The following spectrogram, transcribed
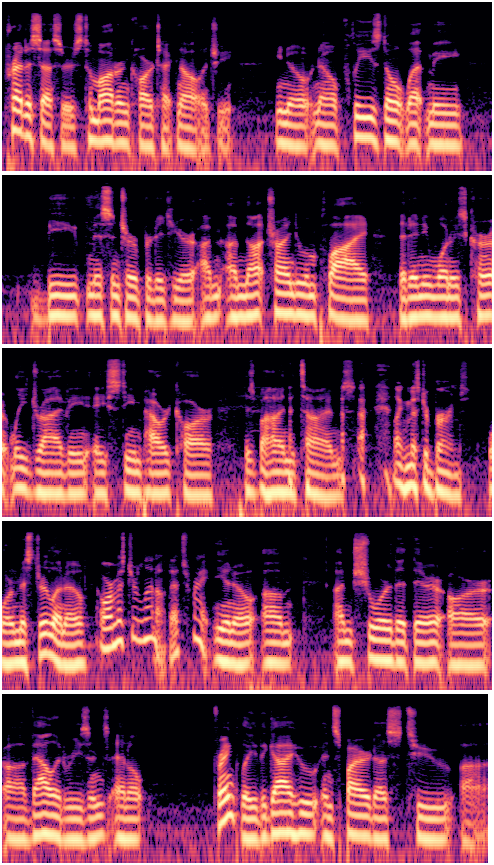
predecessors to modern car technology. You know, now please don't let me be misinterpreted here. I'm I'm not trying to imply that anyone who's currently driving a steam powered car is behind the times Like Mr. Burns or Mr. Leno. or Mr. Leno. That's right. You know, um, I'm sure that there are uh, valid reasons, and I'll, frankly, the guy who inspired us to uh,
